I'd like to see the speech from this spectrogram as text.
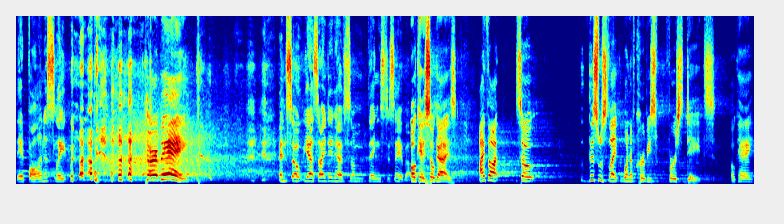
They had fallen asleep. Kirby! and so, yes, I did have some things to say about it. Okay, so guys, I thought so this was like one of Kirby's first dates, okay?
